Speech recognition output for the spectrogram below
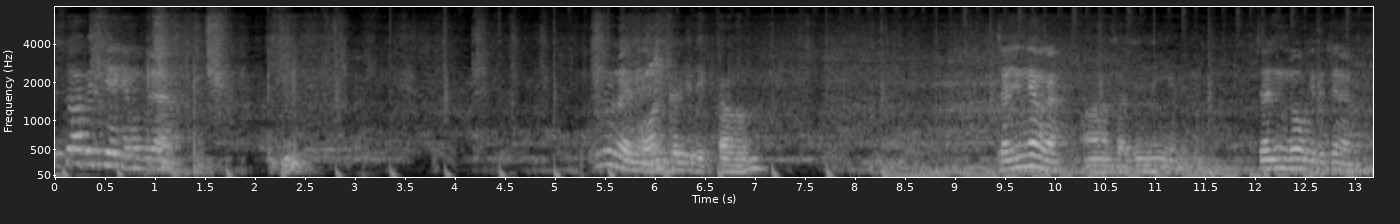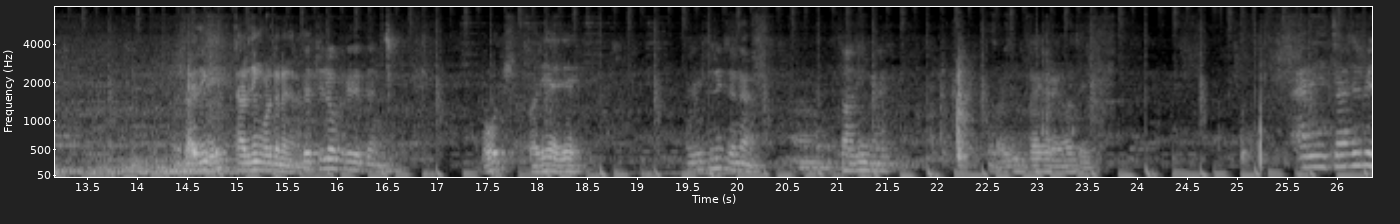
इसको आप इसके क्या हो। गया क्यों लगे ऑन करके देखता हूँ। चार्जिंग नहीं होगा? हाँ चार्जिंग नहीं है लेकिन। चार्जिंग लो के देते हैं। चार्जिंग चार्जिंग कर देना बैटरी लो के देते हैं। बहुत बढ़िया है। ना। चार्जिंग में चार्जिंग क्या करेगा अरे चार्जर पे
